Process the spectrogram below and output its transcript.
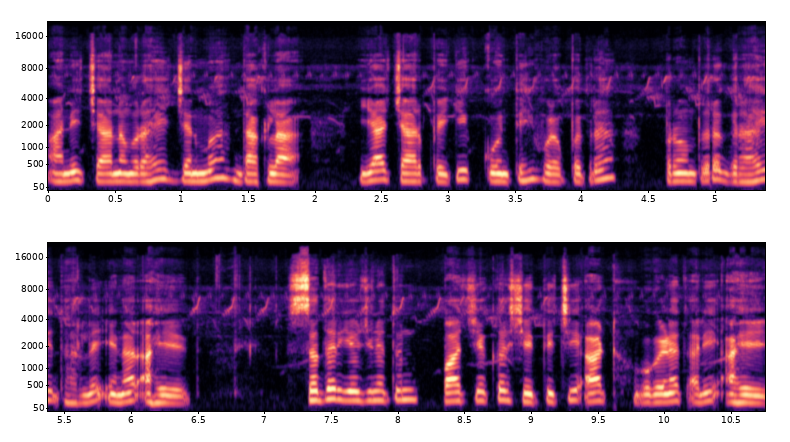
आणि चार नंबर आहे जन्म दाखला. या चारपैकी कोणतेही ओळखपत्र प्रमाणपत्र ग्राह्य धरले येणार आहेत. सदर योजनेतून पाच एकर शेतीची आठ वगळण्यात आली आहे.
